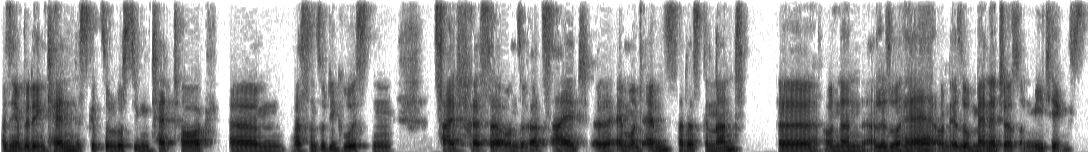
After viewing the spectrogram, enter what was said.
weiß nicht, ob ihr den kennt, es gibt so einen lustigen TED-Talk. Ähm, was sind so die größten Zeitfresser unserer Zeit? Äh, M&M's hat das genannt. Äh, und dann alle so, hä? Und er so Managers und Meetings.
